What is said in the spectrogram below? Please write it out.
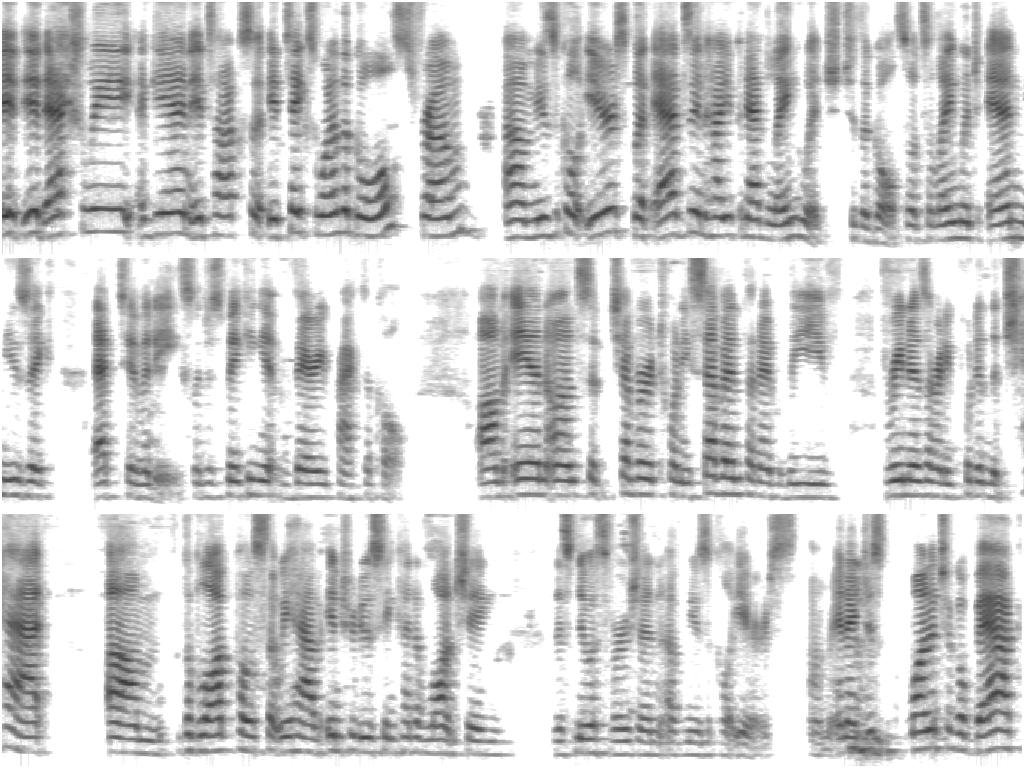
It, it actually, again, it talks, it takes one of the goals from um, musical ears, but adds in how you can add language to the goal. So it's a language and music activity. So just making it very practical. Um, and on September 27th, and I believe Verena's already put in the chat, um, the blog post that we have introducing kind of launching this newest version of musical ears. Um, and I just wanted to go back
